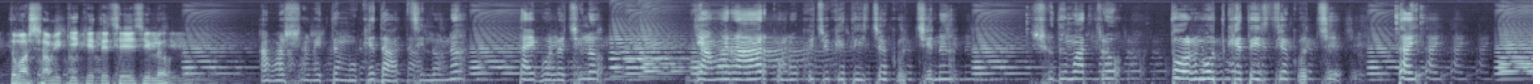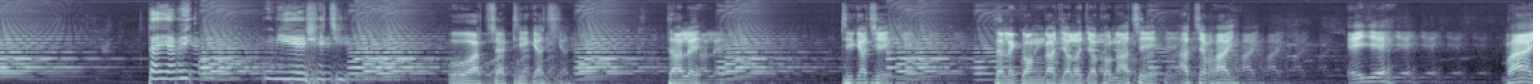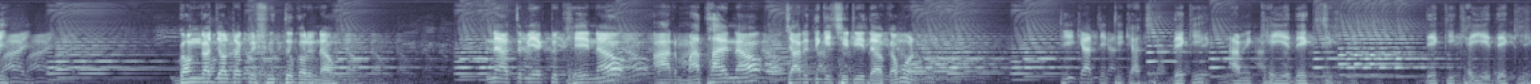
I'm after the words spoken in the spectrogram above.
তোমার স্বামী কি খেতে চেয়েছিল? আমার স্বামীর তো মুখে দাঁত ছিল না তাই বলেছিল যে আমার আর কোনো কিছু খেতে ইচ্ছা করছে না। শুধুমাত্র তরমুজ খেতে ইচ্ছে করছে। তাই তাই আমি নিয়ে এসেছি। ও আচ্ছা ঠিক আছে। তাহলে ঠিক আছে। তাহলে গঙ্গা জল যখন আছে আচ্ছা ভাই এই যে ভাই, গঙ্গা জলটা একটু শুদ্ধ করে নাও। না, তুমি একটু খেয়ে নাও আর মাথায় নাও, চারিদিকে ছিটিয়ে দাও, কেমন? ঠিক আছে ঠিক আছে। দেখি, আমি খেয়ে দেখছি। দেখি, খেয়ে দেখি।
